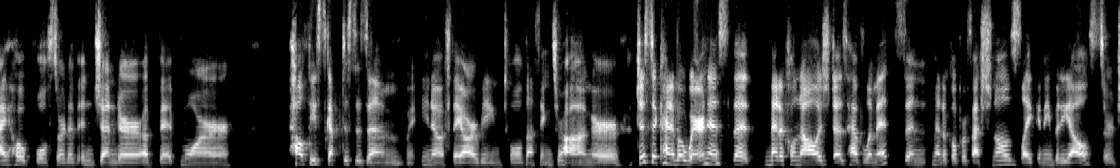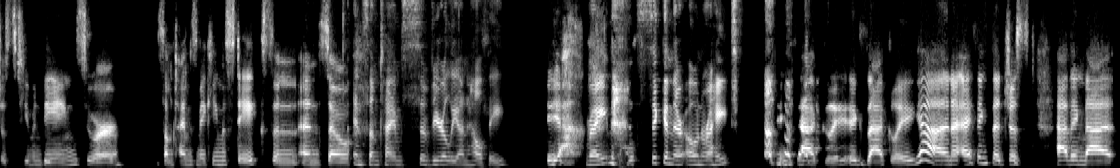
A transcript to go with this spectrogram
i hope will sort of engender a bit more healthy skepticism, you know, if they are being told nothing's wrong, or just a kind of awareness that medical knowledge does have limits and medical professionals, like anybody else, are just human beings who are sometimes making mistakes and and so and sometimes severely unhealthy. Yeah. Right? Sick in their own right. Exactly exactly. Yeah and I, I think that just having that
